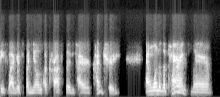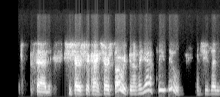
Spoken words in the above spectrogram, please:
PFLAG Espanol across the entire country. And one of the parents there said, she said, "Can I share a story with you?" And I was like, "Yeah, please do." And she said,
